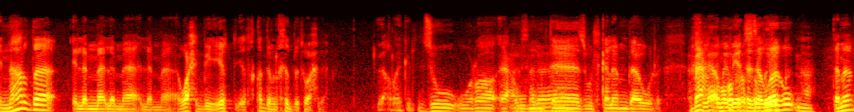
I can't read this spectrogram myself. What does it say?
النهاردة لما لما لما واحد بيت- يتقدم لخطبة واحدة. يا راجل ذوق ورائع. وممتاز والكلام ده بعد ما. بيتزوجوا. نعم. تمام؟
